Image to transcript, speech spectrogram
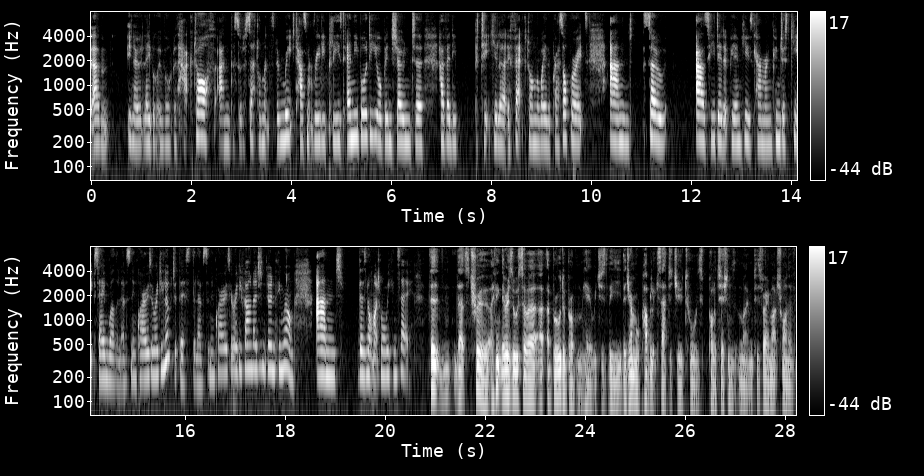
um, you know, Labour got involved with hacked off, and the sort of settlement that's been reached hasn't really pleased anybody or been shown to have any particular effect on the way the press operates. And so, as he did at PMQs, Cameron can just keep saying, well, the Leveson inquiry's already looked at this, the Leveson inquiry's already found I didn't do anything wrong. And there's not much more we can say. That's true. I think there is also a, a, broader problem here, which is the, the general public's attitude towards politicians at the moment is very much one of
